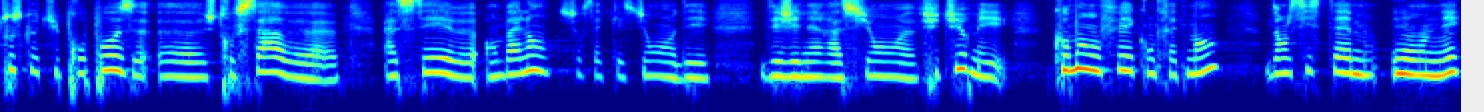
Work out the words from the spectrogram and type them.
tout ce que tu proposes, je trouve ça assez emballant sur cette question des, des générations futures. Mais comment on fait concrètement dans le système où on est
